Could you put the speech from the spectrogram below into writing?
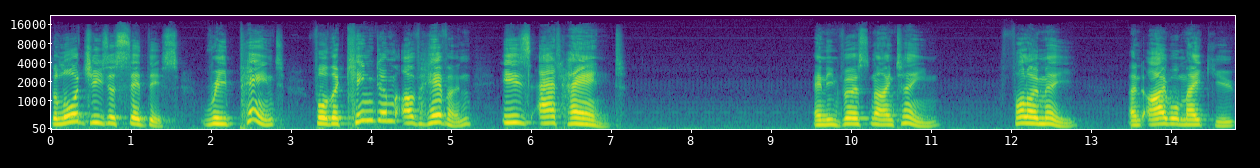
the Lord Jesus said this Repent, for the kingdom of heaven is at hand. And in verse 19, follow me, and I will make you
